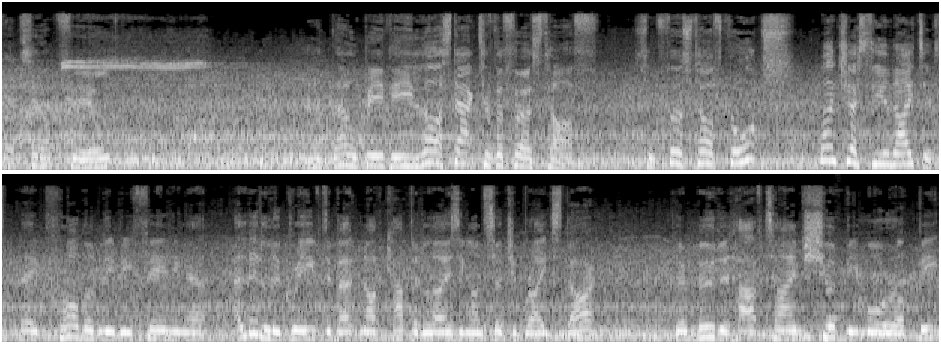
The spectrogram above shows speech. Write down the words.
gets it upfield. And that'll be the last act of the first half. Some first half thoughts? Manchester United may probably be feeling a, a little aggrieved about not capitalising on such a bright start. Their mood at half time should be more upbeat.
